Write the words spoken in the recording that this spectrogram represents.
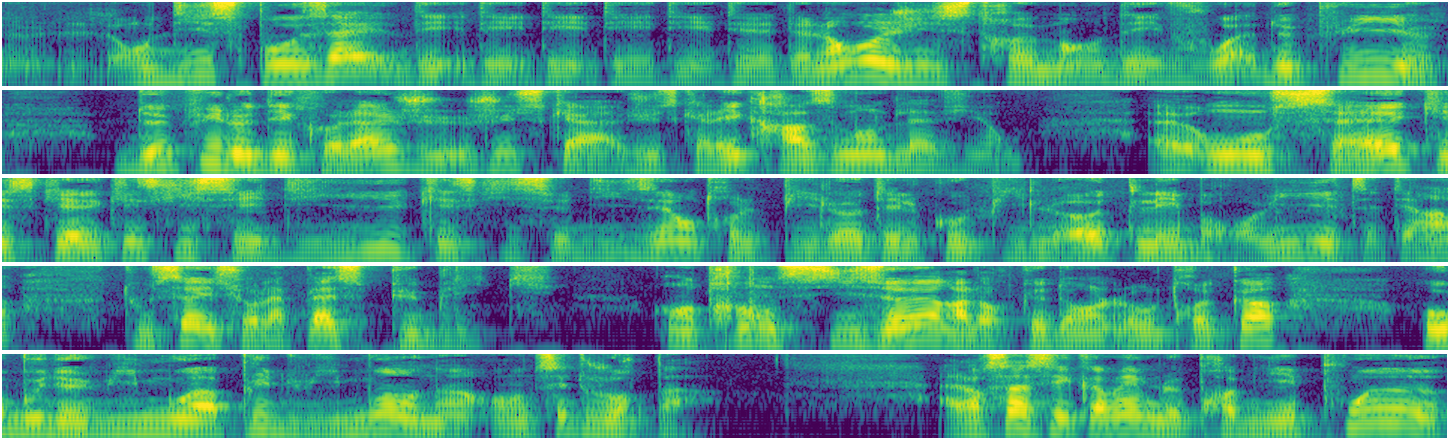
euh, on disposait de l'enregistrement des voix depuis, euh, depuis le décollage jusqu'à l'écrasement de l'avion. on sait qu'est-ce qui, qui s'est dit, qu'est-ce qui se disait entre le pilote et le copilote, les bruits, etc. Tout ça est sur la place publique. En 36 heures, alors que dans l'autre cas, au bout de huit mois, plus de huit mois, on, ne sait toujours pas. Alors ça, c'est quand même le premier point.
